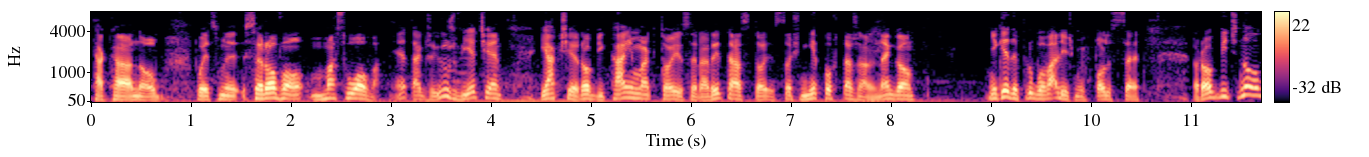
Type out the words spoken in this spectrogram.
taka no powiedzmy serowo-masłowa, nie? Także już wiecie, jak się robi kajmak, to jest rarytas, to jest coś niepowtarzalnego. Niekiedy próbowaliśmy w Polsce robić, no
